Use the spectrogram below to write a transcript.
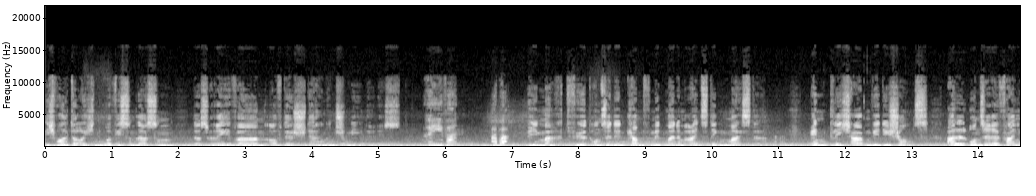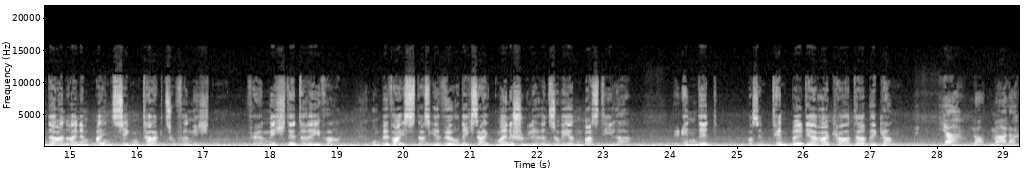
Ich wollte euch nur wissen lassen, dass Revan auf der Sternenschmiede ist. Revan? Aber Die Macht führt uns in den Kampf mit meinem einstigen Meister. Endlich haben wir die Chance, all unsere Feinde an einem einzigen Tag zu vernichten. Vernichtet Revan und beweist, dass ihr würdig seid, meine Schülerin zu werden, Bastila. Beendet, was im Tempel der Rakata begann. ja, Lord Malak.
